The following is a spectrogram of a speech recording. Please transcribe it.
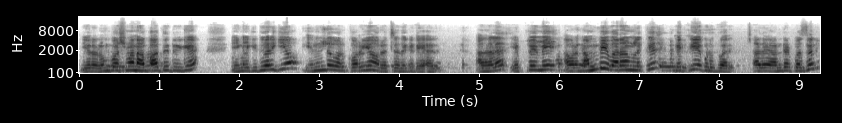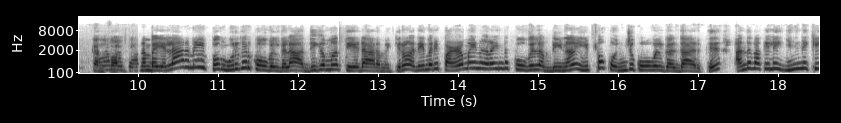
இவரை ரொம்ப வருஷமா நான் பார்த்துட்டு இருக்கேன். எங்களுக்கு இது வரைக்கும் எந்த ஒரு குறையும் அவர் வச்சது கிடையாது. அதனால எப்பயுமே அவரை நம்பி வரவங்களுக்கு வெற்றியை கொடுப்பாரு. அது ஹண்ட்ரட் பர்சன்ட் கன்ஃபார்ம் நம்ம எல்லாருமே இப்போ முருகர் கோவில்களை அதிகமா தேட ஆரம்பிக்கிறோம். அதே மாதிரி பழமை நிறைந்த கோவில் அப்படின்னா இப்போ கொஞ்சம் கோவில்கள் தான் இருக்கு. அந்த வகையில இன்னைக்கு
